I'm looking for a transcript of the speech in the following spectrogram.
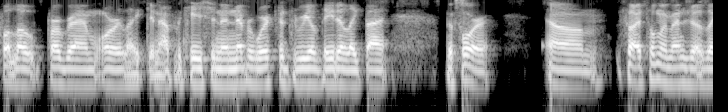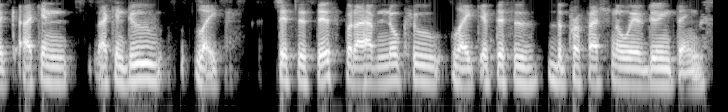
full out program or like an application and never worked with real data like that before. Um, so I told my manager I was like I can I can do like this this this, but I have no clue like if this is the professional way of doing things.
